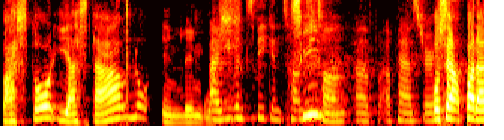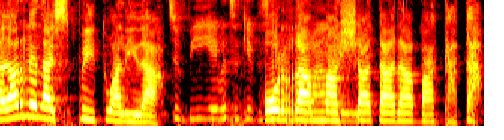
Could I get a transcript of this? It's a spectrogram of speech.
Pastor, y hasta hablo en I lenguas. even speak in tongues, Sí. tongue, uh, pastor, O sea, para darle la espiritualidad. to be able to give the spirituality. Ramashatarabakata.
